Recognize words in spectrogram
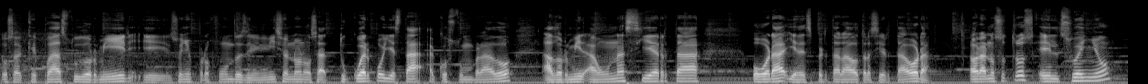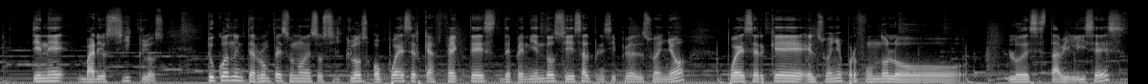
o sea, que puedas tú dormir, eh, sueño profundo desde el inicio, no, no, o sea, tu cuerpo ya está acostumbrado a dormir a una cierta hora y a despertar a otra cierta hora. Ahora, nosotros el sueño tiene varios ciclos. Tú cuando interrumpes uno de esos ciclos, o puede ser que afectes, dependiendo si es al principio del sueño, puede ser que el sueño profundo lo, lo desestabilices,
